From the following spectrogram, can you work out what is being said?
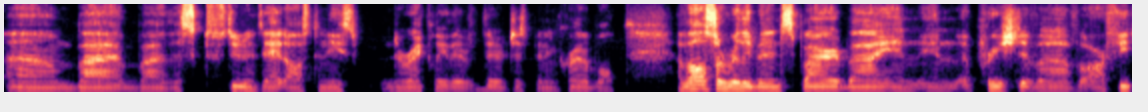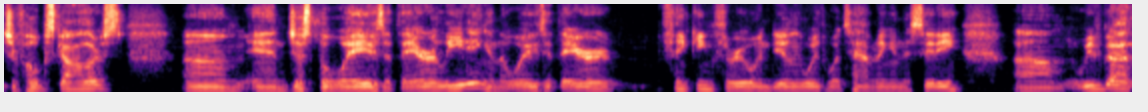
um, by by the students at austin east directly. They've, they've just been incredible. I've also really been inspired by and, and appreciative of our future of hope scholars um, and just the ways that they are leading and the ways that they are thinking through and dealing with what's happening in the city. Um, we've got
